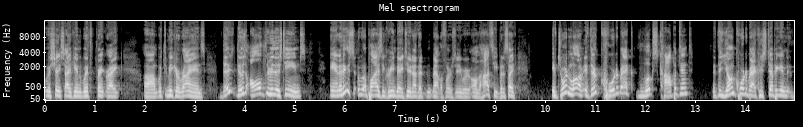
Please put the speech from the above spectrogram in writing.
with Shane Steichen, with Frank Reich, um, with DeMeco Ryans, those those all three of those teams, and I think this applies in Green Bay too. Not that Matt LaFleur is anywhere on the hot seat, but it's like if Jordan Love, if their quarterback looks competent, if the young quarterback who's stepping in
